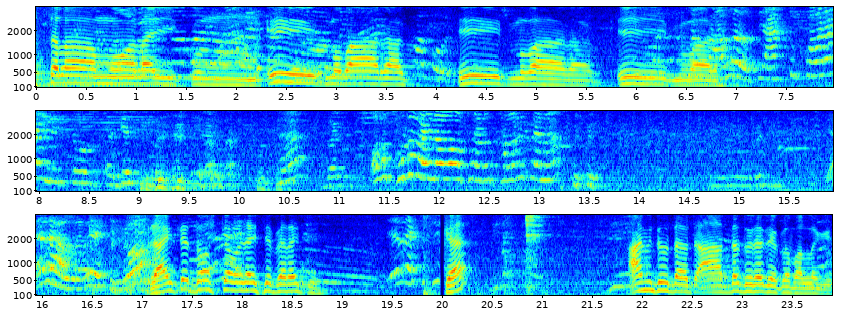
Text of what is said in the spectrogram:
আসসালামু আলাইকুম। ঈদ মুবারক ঈদ মুবারক ঈদ মুবারক ভালো তুই একটু পড়াইলি তো গেছিল হ্যাঁ ও ছোট ভাই না ও ছোট সালামি পায় না এরা আল্লাহ রে ও রাইতে দশটা বাজাইছে বেড়াইতে। কে? আমি তো আড্ডা ধরে দেখলাম ভালো লাগে।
